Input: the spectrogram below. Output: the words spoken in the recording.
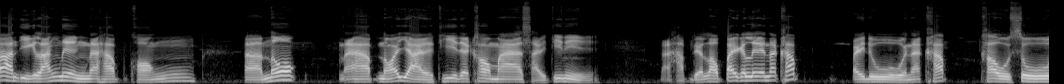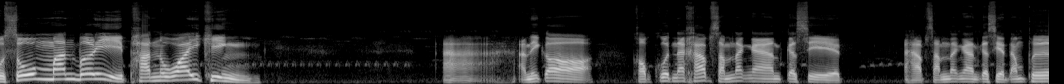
บ้านอีกหลังหนึ่งนะครับของ นกนะครับ น้อยใหญ่ที่ได้เข้ามาอาศัยที่นี่นะครับ เดี๋ยวเราไปกันเลยนะครับ ไปดูนะครับ เข้าสู่ซุ้มมันเบอรี่พันไวคิงอ่าอันนี้ก็ขอบคุณนะครับสำนักงานเกษตรนะครับสำนักงานเกษตรอำเภอ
